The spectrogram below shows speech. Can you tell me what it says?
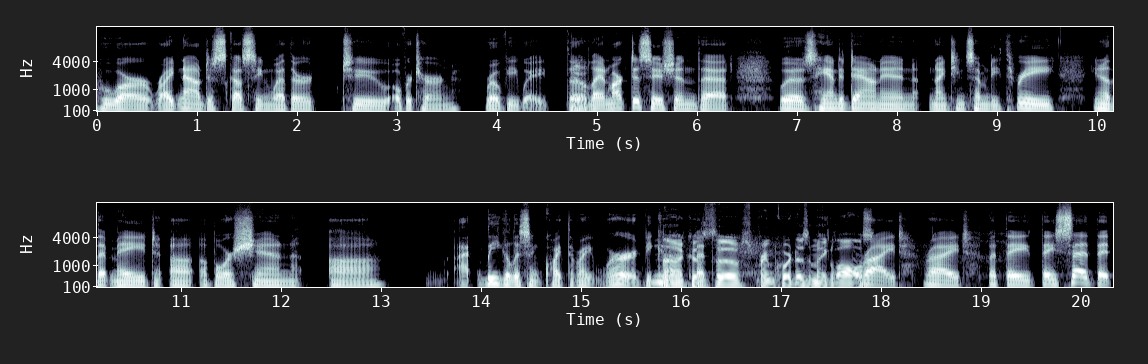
who are right now discussing whether to overturn Roe v. Wade, the Yeah. landmark decision that was handed down in 1973. You know that made uh, abortion. Uh, legal isn't quite the right word because No, because the Supreme Court doesn't make laws. Right, right. But they they said that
